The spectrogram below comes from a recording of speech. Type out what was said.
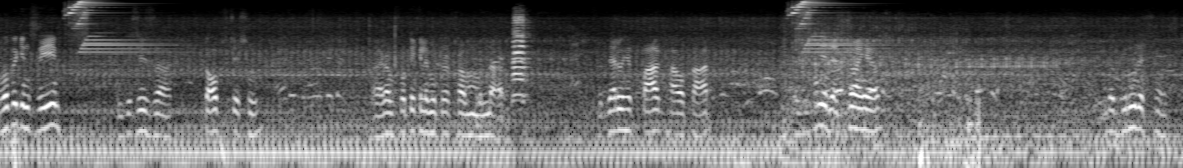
hope you can see this is a top station around 40 kilometers from Munnar. So there we have parked our car. And this is a restaurant here. The Guru restaurant.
